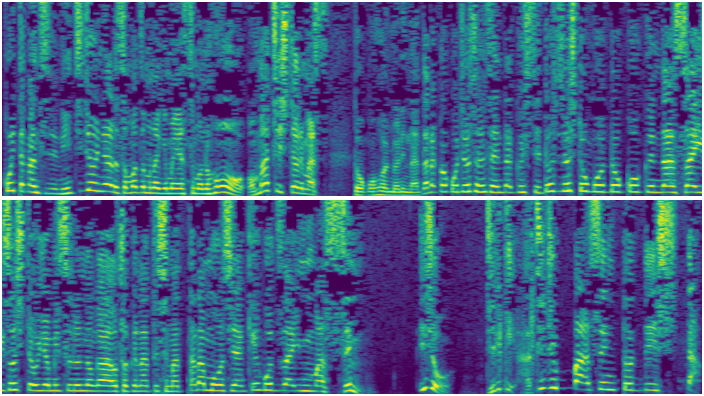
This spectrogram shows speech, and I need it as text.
こういった感じで日常にある様々な疑問や質問の方をお待ちしております。投稿フォームよりなだらかご乗車選択してどしどしとご投稿ください。そしてお読みするのが遅くなってしまったら申し訳ございません。以上、自力80%でした。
